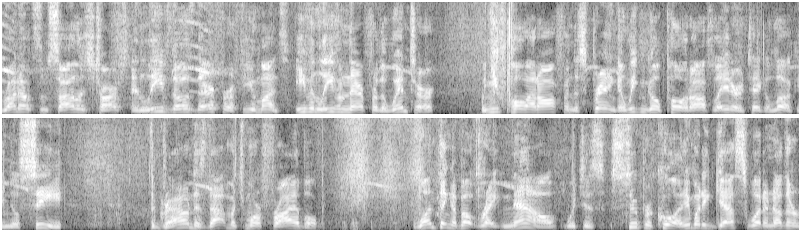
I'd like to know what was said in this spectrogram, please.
run out some silage tarps and leave those there for a few months. Even leave them there for the winter. When you pull that off in the spring, and we can go pull it off later and take a look, and you'll see the ground is that much more friable. One thing about right now, which is super cool, anybody guess what another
